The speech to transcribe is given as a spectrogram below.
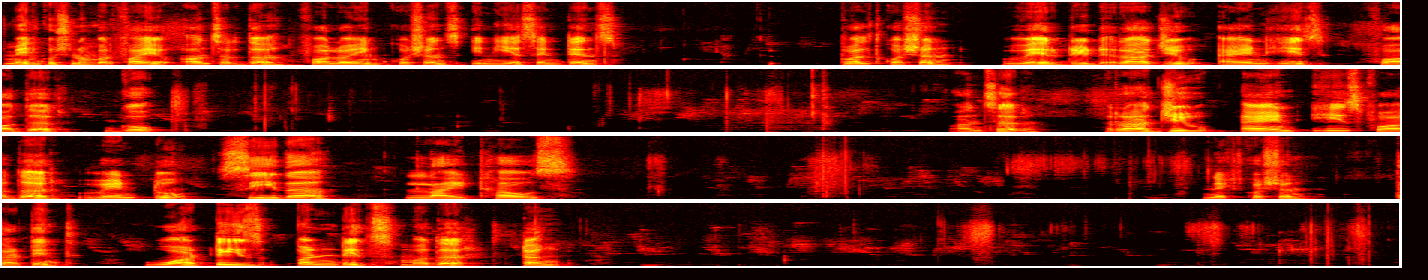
Main question number 5 Answer the following questions in a sentence. 12th question Where did Rajiv and his father go? Answer Rajiv and his father went to see the lighthouse. Next question 13th What is Pandit's mother tongue?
